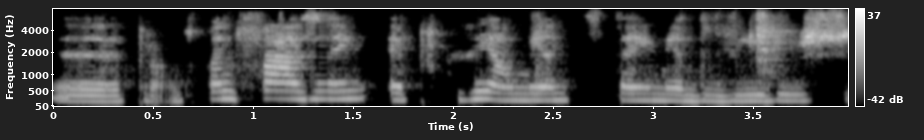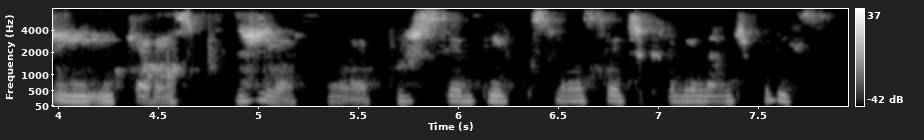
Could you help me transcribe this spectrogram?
uh, pronto. Quando fazem é porque realmente têm medo de vírus e, e querem se proteger, não é por sentir que vão ser discriminados por isso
